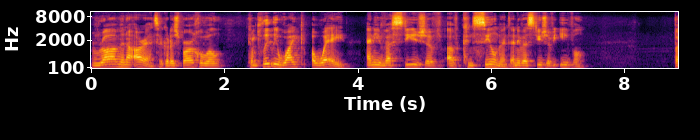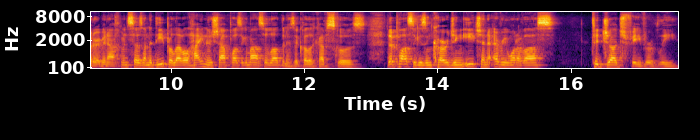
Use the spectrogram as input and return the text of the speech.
Ra min ha'aretz. HaKadosh Baruch Hu will completely wipe away any vestige of, of concealment, any vestige of evil. But Rabbi Nachman says on a deeper level, the pasuk is encouraging each and every one of us to judge favorably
